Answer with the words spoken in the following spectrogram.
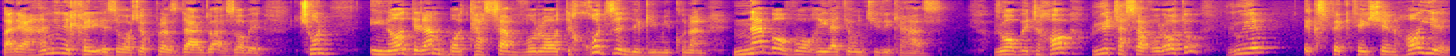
برای همین خیلی ازدواج ها پر از درد و عذابه. چون اینا دارن با تصورات خود زندگی می‌کنن نه با واقعیت اون چیزی که هست. رابطه ها روی تصورات و روی expectation های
